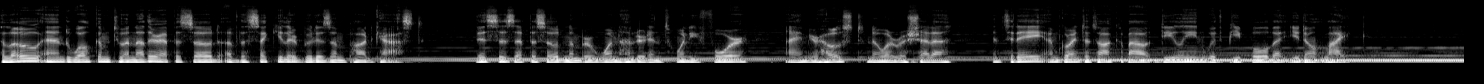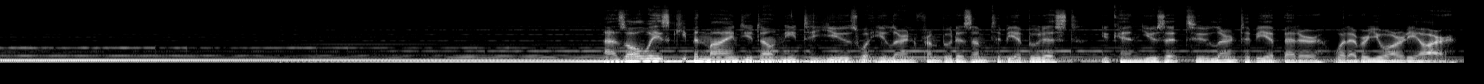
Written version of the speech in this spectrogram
Hello, and welcome to another episode of the Secular Buddhism Podcast. This is episode number 124. I am your host, Noah Rasheta, and today I'm going to talk about dealing with people that you don't like. As always, keep in mind you don't need to use what you learned from Buddhism to be a Buddhist. You can use it to learn to be a better whatever you already are.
